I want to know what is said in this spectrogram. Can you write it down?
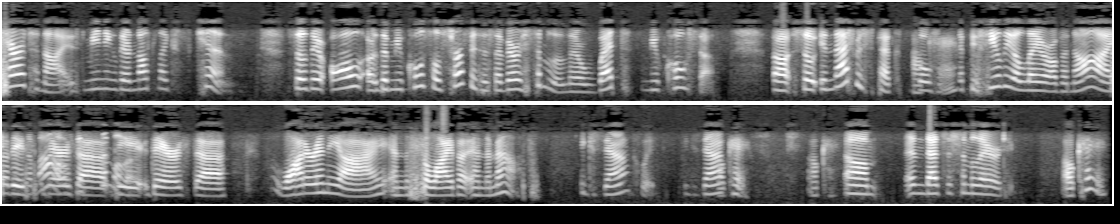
keratinized, meaning they're not like skin. So they're all uh, the mucosal surfaces are very similar. They're wet mucosa. Uh, so in that respect, both the epithelial layer of an eye so and the mouth there's, uh. The, there's the water in the eye and the saliva in the mouth. Exactly. Exactly. Okay. Okay. Um, and that's a similarity. Okay.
